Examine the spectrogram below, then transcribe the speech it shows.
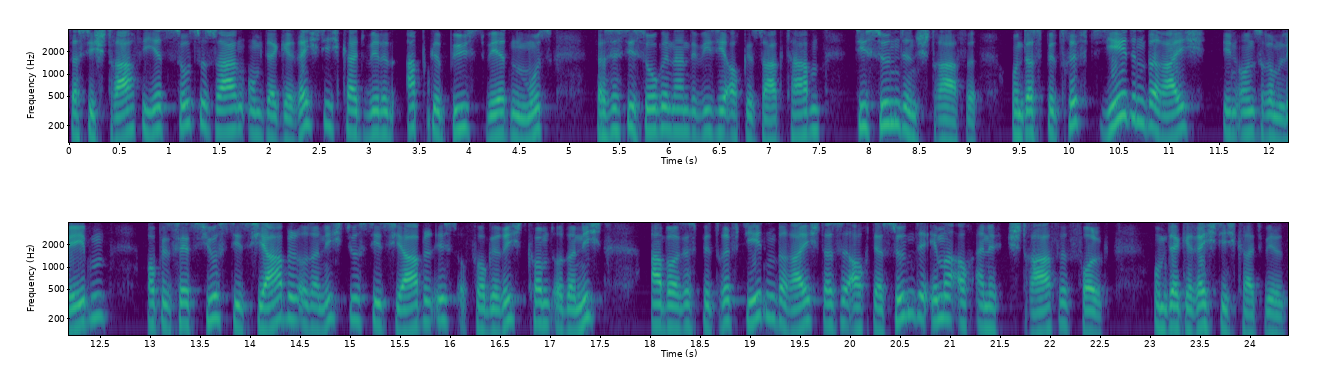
dass die Strafe jetzt sozusagen um der Gerechtigkeit willen abgebüßt werden muss. Das ist die sogenannte, wie Sie auch gesagt haben, die Sündenstrafe. Und das betrifft jeden Bereich in unserem Leben, ob es jetzt justiziabel oder nicht justiziabel ist, ob vor Gericht kommt oder nicht aber das betrifft jeden Bereich, dass auch der Sünde immer auch eine Strafe folgt, um der Gerechtigkeit willen.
